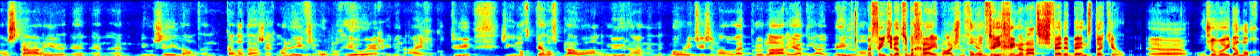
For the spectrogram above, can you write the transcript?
Australië en, en, en Nieuw-Zeeland en Canada, zeg maar. Leven ze ook nog heel erg in hun eigen cultuur. Zie je nog Delfts Blauw aan de muur hangen met molentjes en allerlei prularia die uit Nederland Maar vind je dat te begrijpen? Als je bijvoorbeeld Ja, drie generaties verder bent, dat je, eh, hoezo wil je dan nog,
